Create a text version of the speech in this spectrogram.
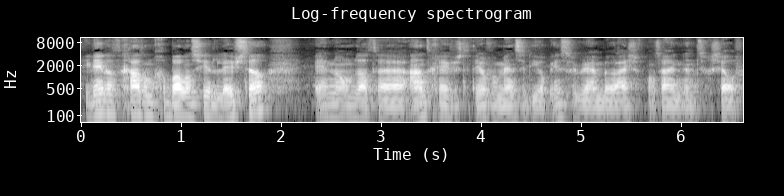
Ik denk dat het gaat om gebalanceerde leefstijl. En om dat aan te geven is dat heel veel mensen die op Instagram bewijzen van zijn en zichzelf,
